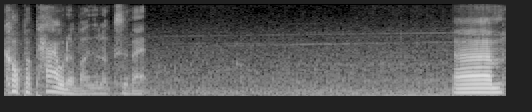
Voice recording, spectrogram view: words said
copper powder by the looks of it. Um,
